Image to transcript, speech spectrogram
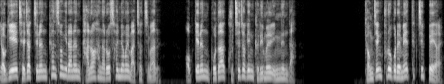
여기에 제작진은 편성이라는 단어 하나로 설명을 마쳤지만 업계는 보다 구체적인 그림을 읽는다. 경쟁 프로그램의 특집 배열,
